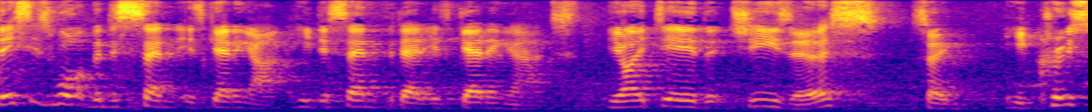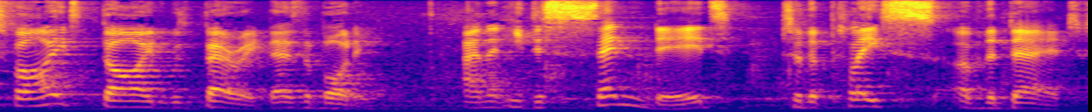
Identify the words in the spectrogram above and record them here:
This is what the descent is getting at. He descended the dead is getting at. The idea that Jesus, so he crucified, died, was buried, there's the body. And then he descended to the place of the dead.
